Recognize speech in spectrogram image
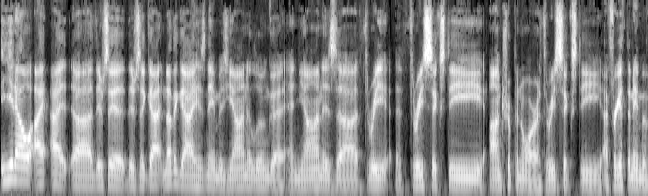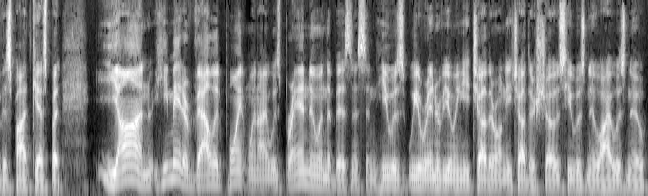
you know, I, I uh, there's a there's a guy another guy. His name is Jan Ilunga, and Jan is a three three sixty entrepreneur. Three sixty. I forget the name of his podcast, but Jan he made a valid point when I was brand new in the business, and he was we were interviewing each other on each other's shows. He was new, I was new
